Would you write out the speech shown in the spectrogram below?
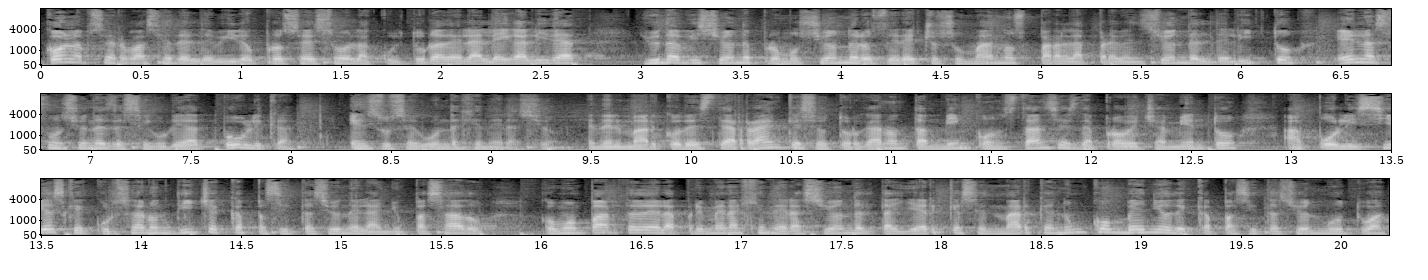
con la observancia del debido proceso, la cultura de la legalidad y una visión de promoción de los derechos humanos para la prevención del delito en las funciones de seguridad pública en su segunda generación. En el marco de este arranque se otorgaron también constancias de aprovechamiento a policías que cursaron dicha capacitación el año pasado, como parte de la primera generación del taller que se enmarca en un convenio de capacitación mutua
